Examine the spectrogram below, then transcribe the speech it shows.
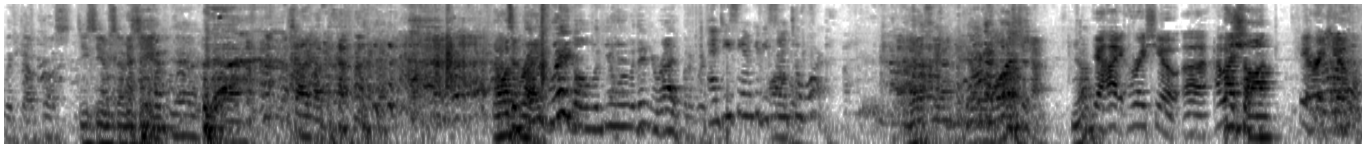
with Del Close. DCM 17. Yeah. Sorry about that. that wasn't right. It right. was legal with you were within your right, but it was. And DCM could be sent to war. Yes, yeah. Yeah, we got a question. Yeah. Yeah, hi, Horatio. Uh, how Hi, you, Sean. Hey, Horatio.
